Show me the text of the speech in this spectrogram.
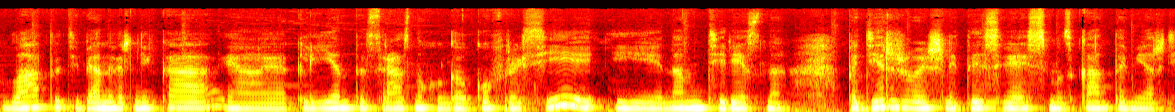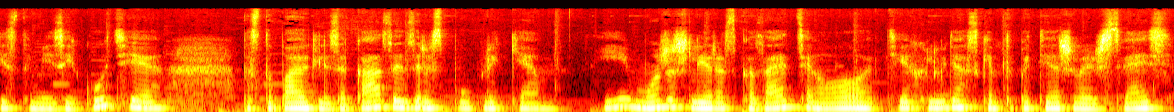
Влад, у тебя наверняка э, клиенты с разных уголков России, и нам интересно, поддерживаешь ли ты связь с музыкантами и артистами из Якутии, поступают ли заказы из республики, и можешь ли рассказать о тех людях, с кем ты поддерживаешь связь?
